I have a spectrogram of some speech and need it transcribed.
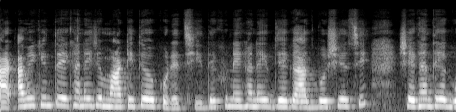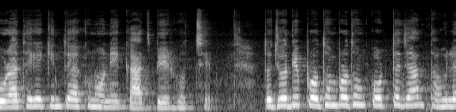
আর আমি কিন্তু এখানে যে মাটিতেও করেছি, দেখুন এখানে যে গাছ বসিয়েছি, সেখান থেকে গোড়া থেকে কিন্তু এখন অনেক গাছ বের হচ্ছে। তো যদি প্রথম প্রথম করতে যান, তাহলে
